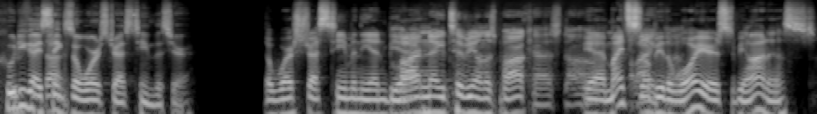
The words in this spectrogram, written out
who do you guys have think is the worst dressed team this year? The worst dressed team in the NBA. A lot of negativity on this podcast, dog. Yeah, it might I still like be the that. Warriors, to be honest.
